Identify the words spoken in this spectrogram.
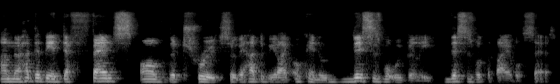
And there had to be a defense of the truth. So they had to be like, okay, no, this is what we believe. This is what the Bible says.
